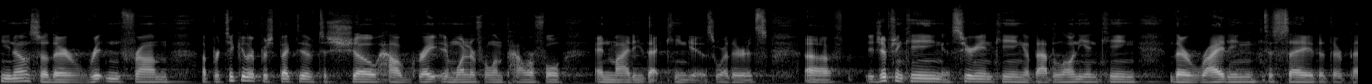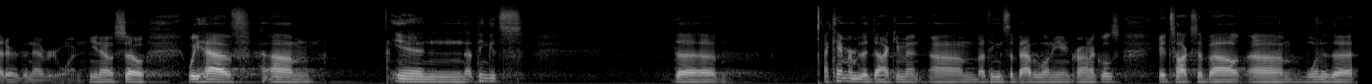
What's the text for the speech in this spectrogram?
you know, so they're written from a particular perspective to show how great and wonderful and powerful and mighty that king is. Whether it's uh, Egyptian king, a Syrian king, a Babylonian king, they're writing to say that they're better than everyone, you know. So we have um, in, I think it's the I can't remember the document. Um, I think it's the Babylonian Chronicles. It talks about um, one of the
